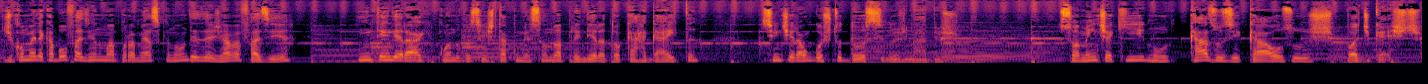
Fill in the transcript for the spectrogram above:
de como ele acabou fazendo uma promessa que não desejava fazer, e entenderá que quando você está começando a aprender a tocar gaita, sentirá um gosto doce nos lábios. Somente aqui no Casos e Causos Podcast.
